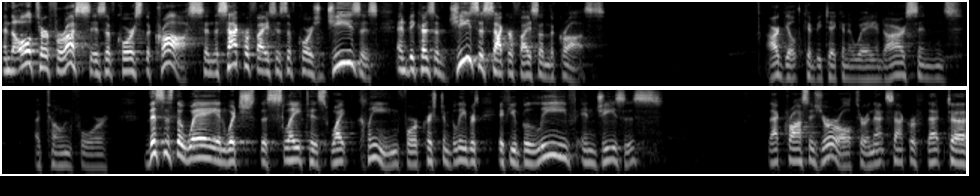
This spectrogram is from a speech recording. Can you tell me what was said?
And the altar for us is, of course, the cross, and the sacrifice is, of course, Jesus. And because of Jesus' sacrifice on the cross, our guilt can be taken away and our sins atoned for. This is the way in which the slate is wiped clean for Christian believers. If you believe in Jesus, that cross is your altar, and that, sacri- that uh,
